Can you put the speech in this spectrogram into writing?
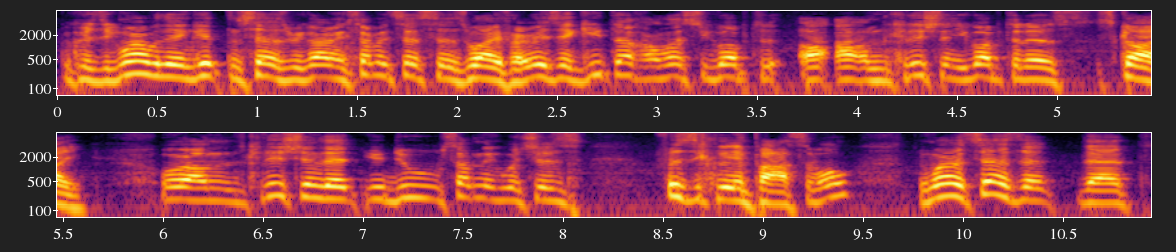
because the Gemara within Gittin says regarding somebody says to his wife, "Hariz Gitach," unless you go up to uh, on the condition that you go up to the sky, or on the condition that you do something which is physically impossible. The Gemara says that that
